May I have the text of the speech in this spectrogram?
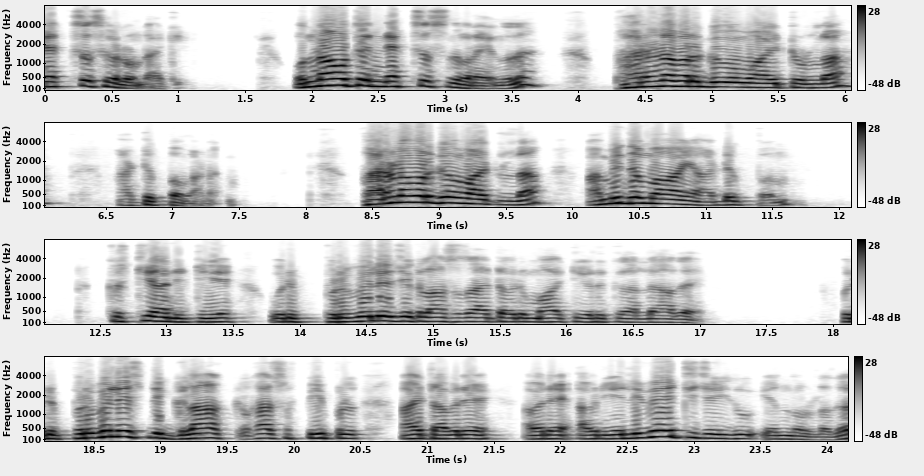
നെക്സസുകൾ ഉണ്ടാക്കി. ഒന്നാമത്തെ നെക്സസ് എന്ന് പറയുന്നത് ഭരണവർഗവുമായിട്ടുള്ള അടുപ്പമാണ്. ഭരണവർഗവുമായിട്ടുള്ള അമിതമായ അടുപ്പം ക്രിസ്ത്യാനിറ്റിയെ ഒരു പ്രിവിലേജ് ക്ലാസ്സസ് ആയിട്ട് അവർ മാറ്റിയെടുക്കുക അല്ലാതെ ഒരു പ്രിവിലേജ്ഡ് ക്ലാസ് ഓഫ് പീപ്പിൾ ആയിട്ട് അവരെ അവരെ അവർ എലിവേറ്റ് ചെയ്തു എന്നുള്ളത്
